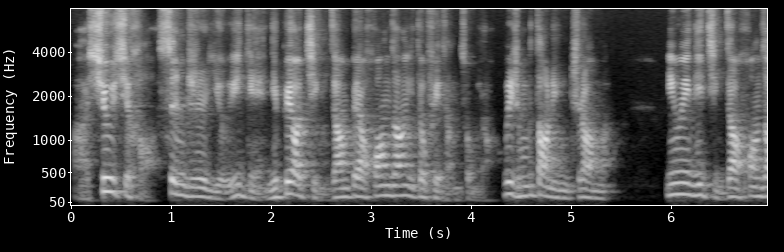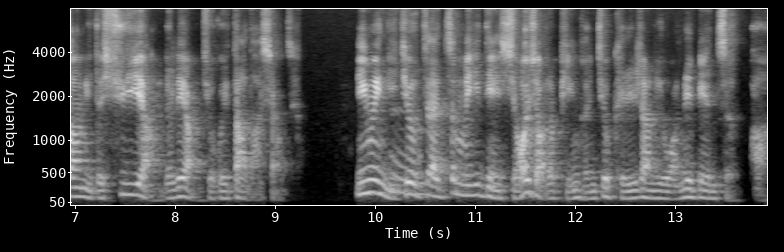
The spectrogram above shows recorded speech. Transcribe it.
啊，休息好，甚至有一点你不要紧张，不要慌张，都非常重要。为什么道理你知道吗？因为你紧张慌张，你的需氧的量就会大大下降，因为你就在这么一点小小的平衡就可以让你往那边走啊。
